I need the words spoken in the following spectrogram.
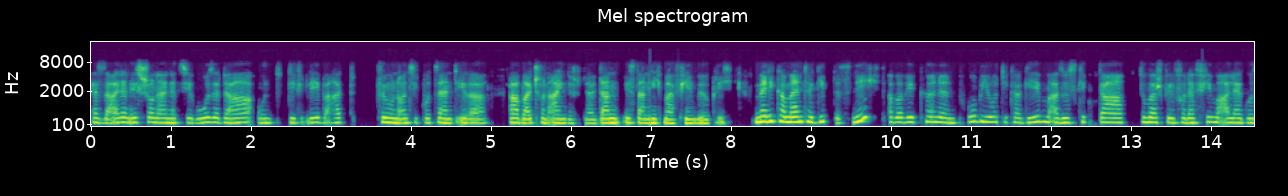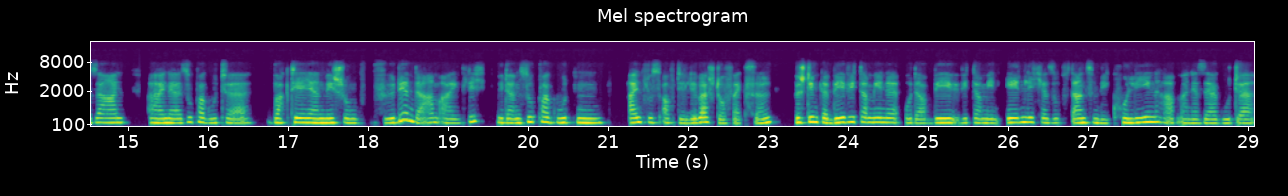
es sei denn, ist schon eine Zirrhose da und die Leber hat 95 Prozent ihrer Arbeit schon eingestellt. Dann ist da nicht mal viel möglich. Medikamente gibt es nicht, aber wir können Probiotika geben. Also es gibt da zum Beispiel von der Firma Allergosan eine super gute Bakterienmischung für den Darm eigentlich mit einem super guten Einfluss auf den Leberstoffwechsel. Bestimmte B-Vitamine oder B-Vitamin-ähnliche Substanzen wie Cholin haben einen sehr, gute,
